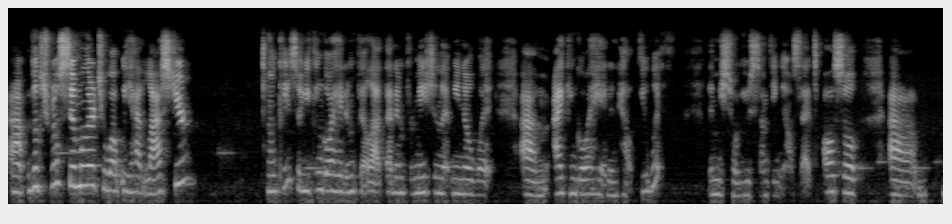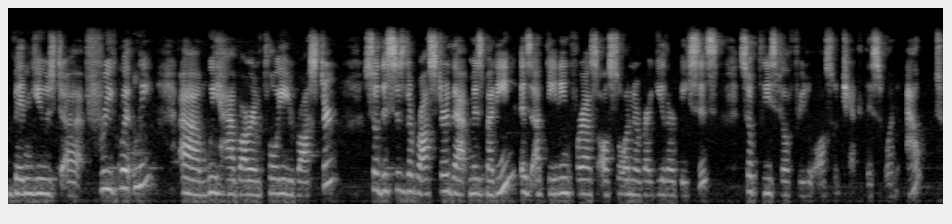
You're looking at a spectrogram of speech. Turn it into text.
Uh, looks real similar to what we had last year. Okay, so you can go ahead and fill out that information. Let me know what um, I can go ahead and help you with. Let me show you something else that's also um, been used uh, frequently. Um, we have our employee roster. So this is the roster that Ms. Marin is updating for us also on a regular basis. So please feel free to also check this one out.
